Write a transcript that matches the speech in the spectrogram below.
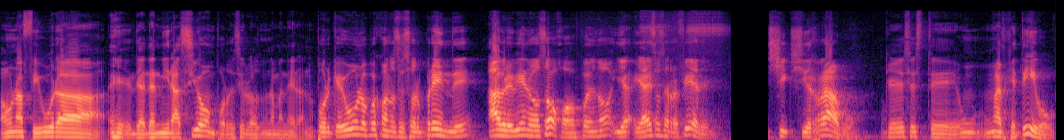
A una figura eh, de, de admiración, por decirlo de una manera, ¿no? Porque uno, pues, cuando se sorprende, abre bien los ojos, pues, ¿no? Y a, y a eso se refiere. Shikshirabu. Que es este un, adjetivo,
